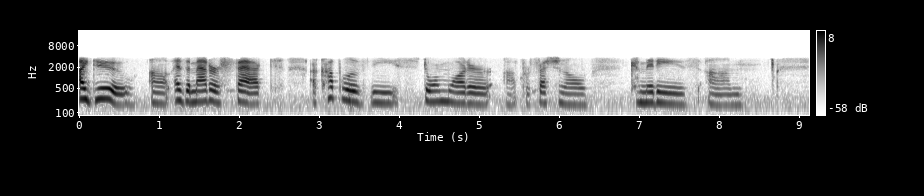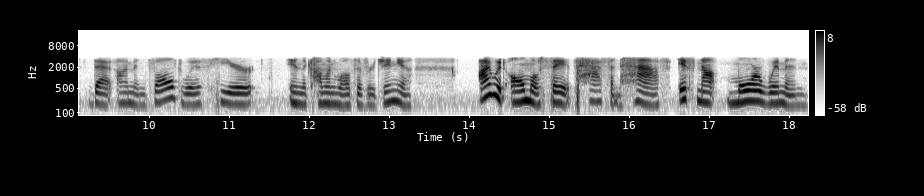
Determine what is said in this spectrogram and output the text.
I do. Uh, as a matter of fact, a couple of the stormwater uh, professional committees um, that I'm involved with here in the Commonwealth of Virginia, I would almost say it's half and half, if not more women,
